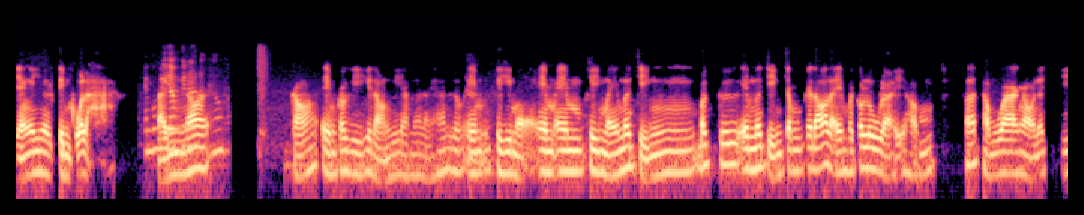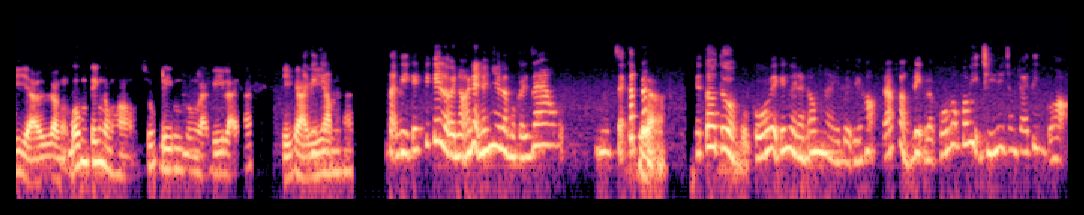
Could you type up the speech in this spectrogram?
dạng như tìm của lạ em có Tại ghi âm cái nó... không có em có ghi cái đoạn ghi âm đó lại hết luôn em khi mà em em khi mà em nói chuyện bất cứ em nói chuyện trong cái đó là em phải có lưu lại không hết hôm qua ngồi nói với vợ gần 4 tiếng đồng hồ suốt đêm ừ. luôn là ghi lại hết chỉ là ghi âm thôi tại vì cái cái cái lời nói này nó như là một cái dao sẽ cắt đứt yeah. Dạ. cái tư tưởng của cố về cái người đàn ông này bởi vì họ đã khẳng định là cố không có vị trí gì trong trái tim của họ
